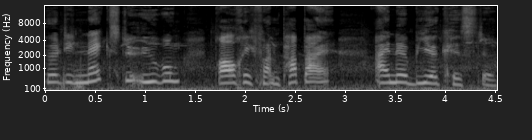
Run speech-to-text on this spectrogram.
Für die nächste Übung brauche ich von Papa eine Bierkiste.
